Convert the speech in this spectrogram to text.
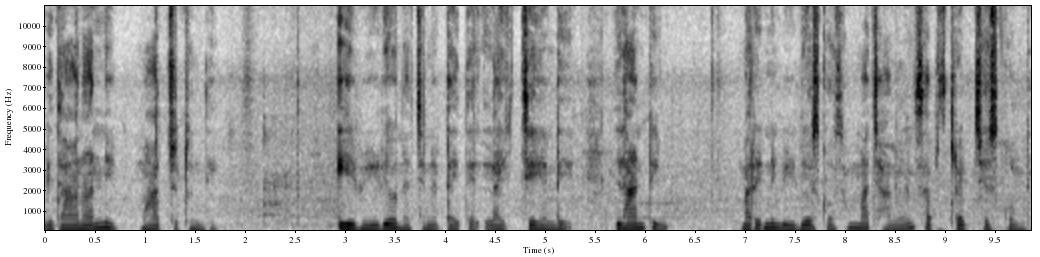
విధానాన్ని మార్చుతుంది. ఈ వీడియో నచ్చినట్టయితే లైక్ చేయండి. ఇలాంటి మరిన్ని వీడియోస్ కోసం మా ఛానల్ని సబ్స్క్రైబ్ చేసుకోండి.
